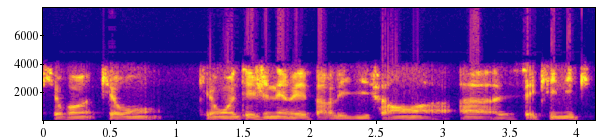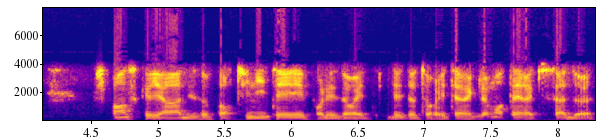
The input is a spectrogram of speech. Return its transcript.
qui, auront, qui, auront, qui auront été générées par les différents essais cliniques, je pense qu'il y aura des opportunités pour les, les autorités réglementaires et tout ça de,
